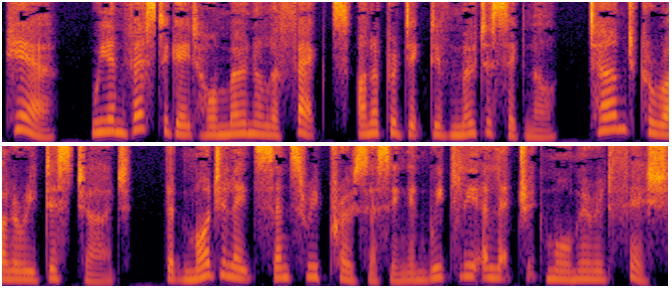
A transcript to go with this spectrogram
Here, we investigate hormonal effects on a predictive motor signal, termed corollary discharge, that modulates sensory processing in weakly electric mormyrid fish.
